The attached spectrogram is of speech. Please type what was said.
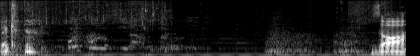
Weg. So,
